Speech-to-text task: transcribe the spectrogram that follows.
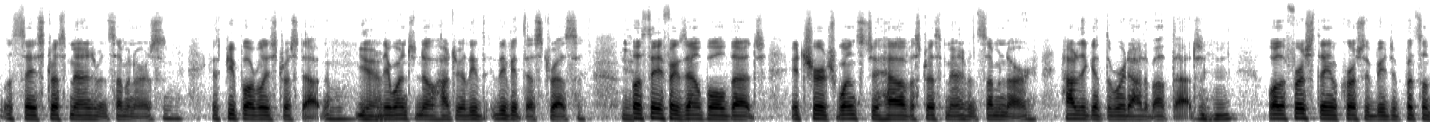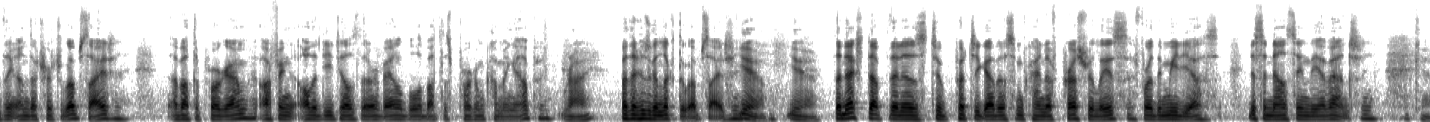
let's say, stress management seminars, because people are really stressed out. Yeah. And they want to know how to alleviate that stress. Yeah. So let's say, for example, that a church wants to have a stress management seminar. How do they get the word out about that? Mm-hmm. Well, the first thing, of course, would be to put something on the church website about the program, offering all the details that are available about this program coming up. Right. But then who's going to look at the website? Yeah, yeah. The next step then is to put together some kind of press release for the media, just announcing the event. Okay.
